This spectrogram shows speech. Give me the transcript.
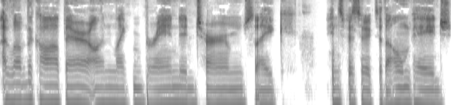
I love the call out there on like branded terms, like in specific to the homepage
